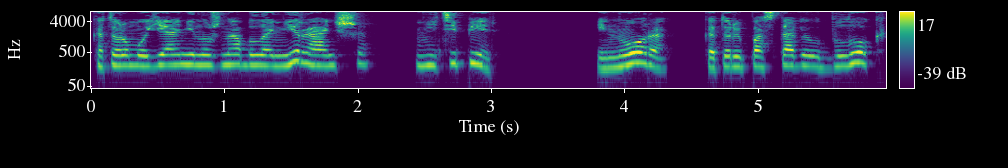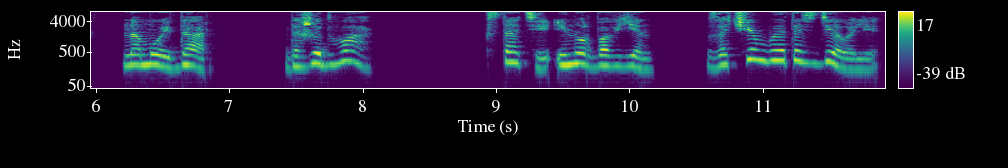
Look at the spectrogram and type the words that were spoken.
которому я не нужна была ни раньше, ни теперь. Инора, который поставил блок на мой дар. Даже два. Кстати, Инор Бавьен, зачем вы это сделали?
